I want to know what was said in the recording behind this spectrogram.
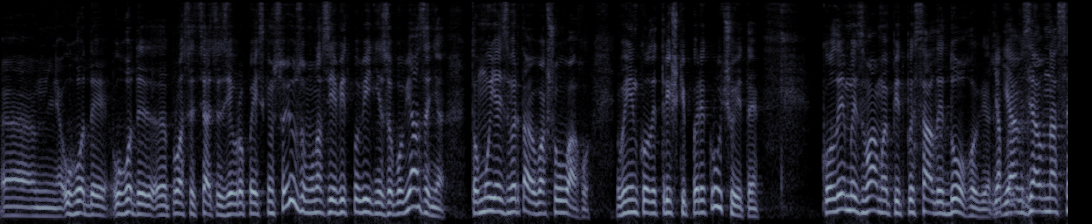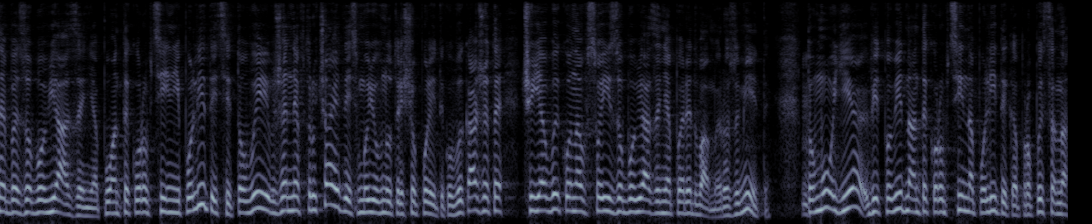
е, Угоди, угоди е, про асоціацію з Європейським Союзом у нас є відповідні зобов'язання, тому я й звертаю вашу увагу. Ви інколи трішки перекручуєте. Коли ми з вами підписали договір, Я я, взяв на себе зобов'язання по антикорупційній політиці, то ви вже не втручаєтесь в мою внутрішню політику. Ви кажете, чи я виконав свої зобов'язання перед вами. Розумієте? Тому є відповідна антикорупційна політика, прописана е,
